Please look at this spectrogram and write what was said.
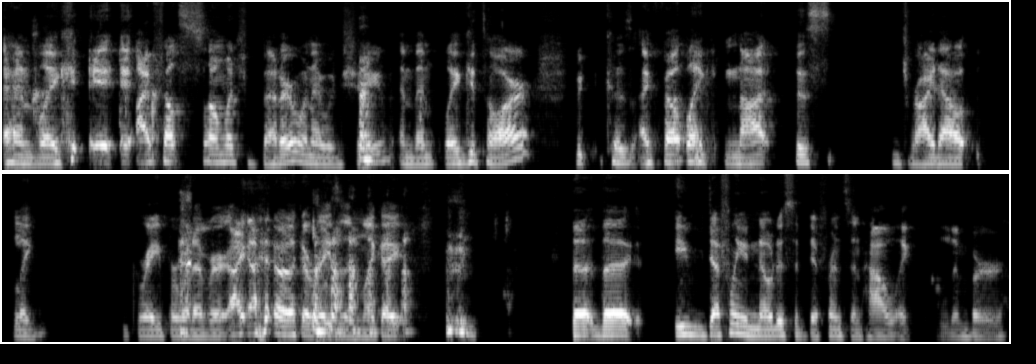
And like it, it, i felt so much better when i would shave and then play guitar because i felt like not this dried out like grape or whatever. I, I or like a raisin. like I the the you definitely notice a difference in how like limber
